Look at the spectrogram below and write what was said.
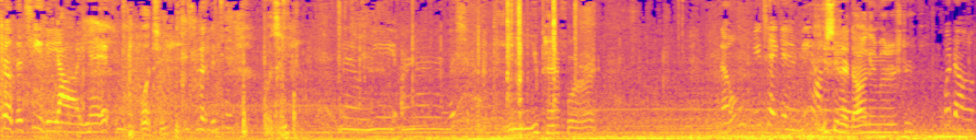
spilled the tea to y'all yet. What tea? He spilled the tea. What tea? Then we are not in a relationship. You, you paying for it, right? No, you taking me on. You see that dog in the middle of the street? What dog?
